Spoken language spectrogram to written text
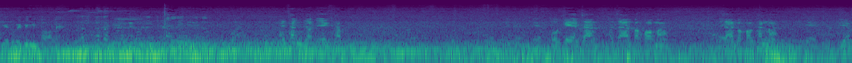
เดี๋ยวก็ไปวิ่งต่อเลยให้ท่านหยอดเองครับ โอเคอาจารย์อาจารย์ประคองมา อาจารย์ประคองท่านมาเยี่ยม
